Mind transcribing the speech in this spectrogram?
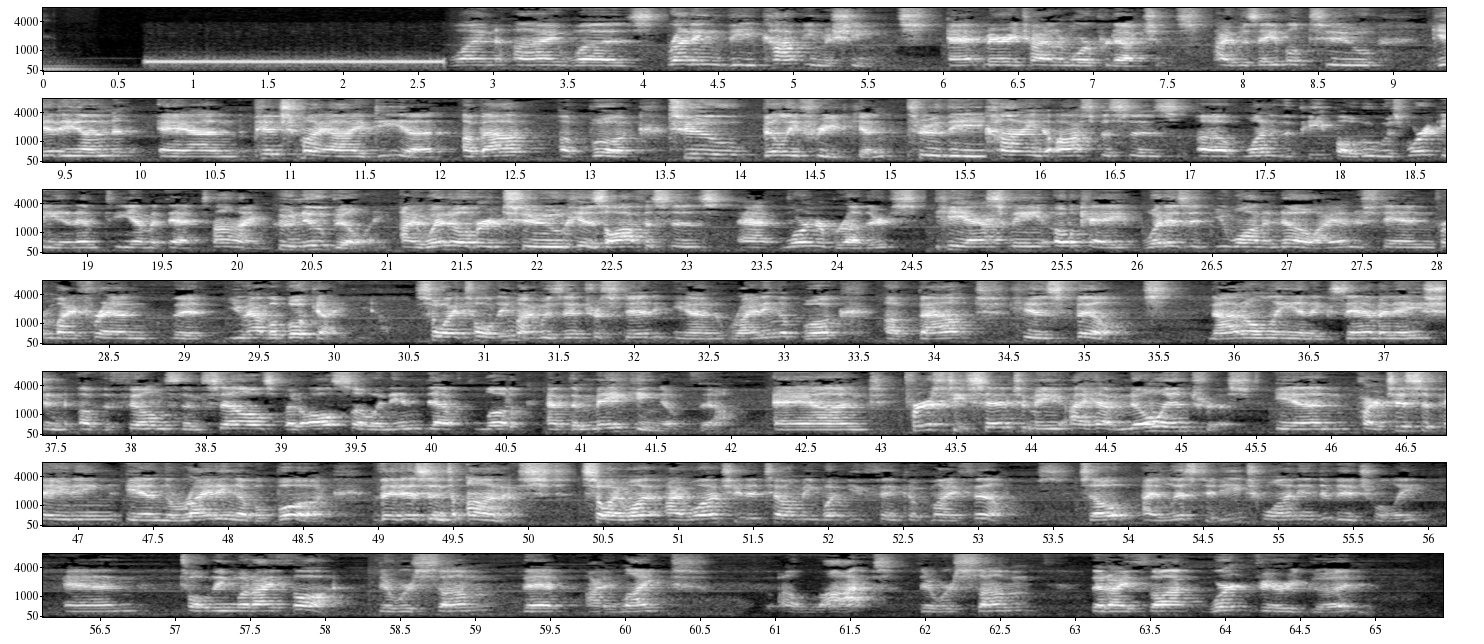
When I was running the copy machines at Mary Tyler Moore Productions, I was able to get in and pitch my idea about a book to Billy Friedkin through the kind auspices of one of the people who was working at MTM at that time who knew Billy. I went over to his offices at Warner Brothers. He asked me, okay, what is it you want to know? I understand from my friend that you have a book idea. So I told him I was interested in writing a book about his films not only an examination of the films themselves, but also an in depth look at the making of them. And first he said to me, I have no interest in participating in the writing of a book that isn't honest. So I want, I want you to tell me what you think of my films. So I listed each one individually and told him what I thought. There were some that I liked a lot, there were some that I thought weren't very good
